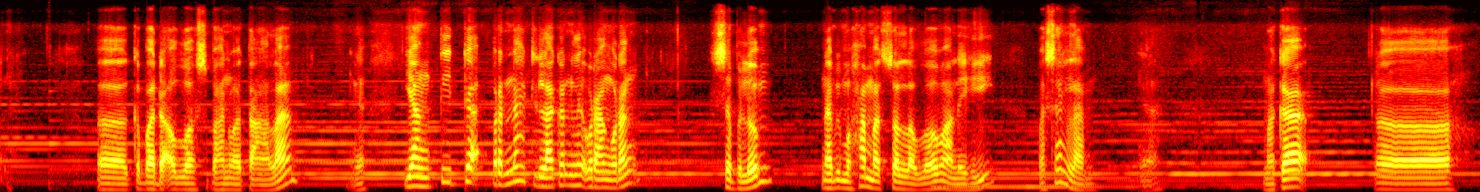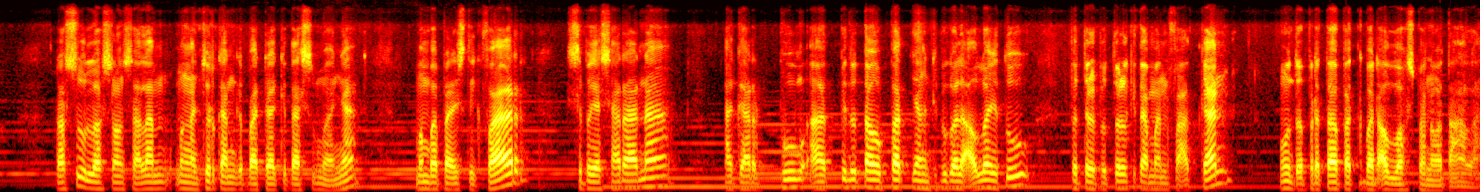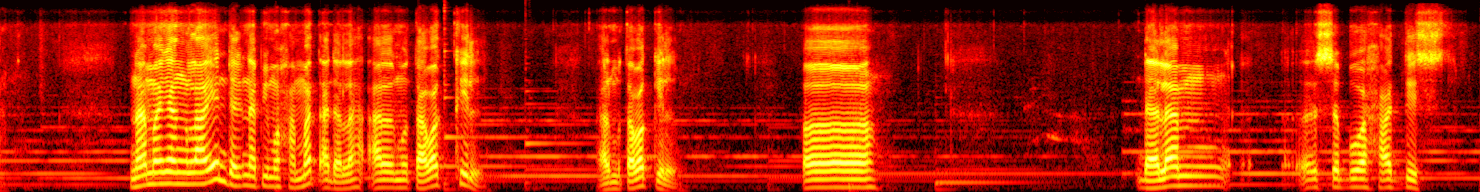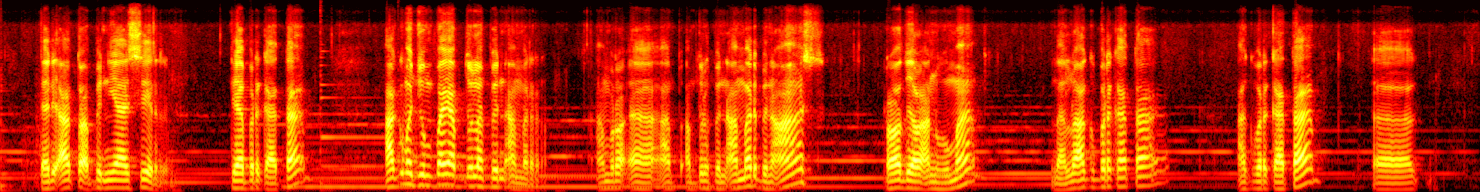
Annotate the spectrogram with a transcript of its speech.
uh, kepada Allah Subhanahu Wa Taala, ya, yang tidak pernah dilakukan oleh orang-orang sebelum Nabi Muhammad Shallallahu Alaihi wasallam ya. Maka uh, Rasulullah SAW menganjurkan kepada kita semuanya memperbanyak istighfar sebagai sarana agar uh, pintu taubat yang dibuka oleh Allah itu betul-betul kita manfaatkan untuk bertobat kepada Allah Subhanahu wa taala. Nama yang lain dari Nabi Muhammad adalah Al-Mutawakkil. Al-Mutawakkil. Uh, dalam uh, sebuah hadis dari Atta bin Yasir, dia berkata, Aku menjumpai Abdullah bin Amr. Amr uh, Abdullah bin Amr bin As radhiyallahu anhuma. Lalu aku berkata, aku berkata, uh,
